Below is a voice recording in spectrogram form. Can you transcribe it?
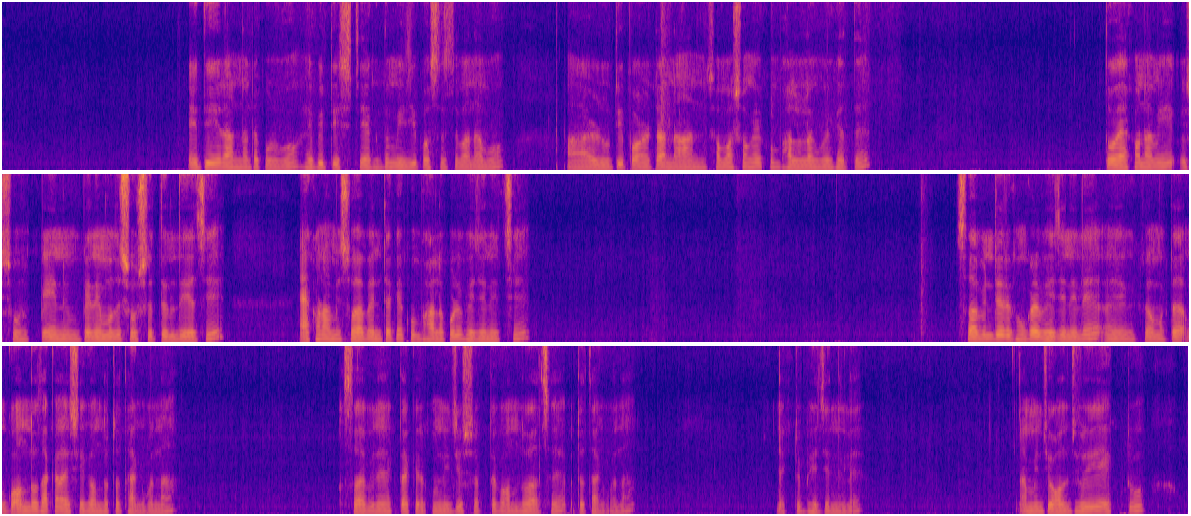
এ দিয়ে রান্নাটা করব। হেভি টেস্টি একদম ইজি প্রসেসে বানাবো। আর রুটি পরোটা নান, সবার সঙ্গে খুব ভালো লাগবে খেতে। তো এখন আমি পেন, পেনের মধ্যে সর্ষের তেল দিয়েছি। এখন আমি সয়াবিনটাকে খুব ভালো করে ভেজে নিচ্ছি। সয়াবিনটা এরকম করে ভেজে নিলে এরকম একটা গন্ধ থাকে না, সেই গন্ধটা থাকবে না। সয়াবিনের একটা কীরকম নিজস্ব একটা গন্ধ আছে, ওটা থাকবে না। একটু ভেজে নিলে। আমি জল ঝরিয়ে একটু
